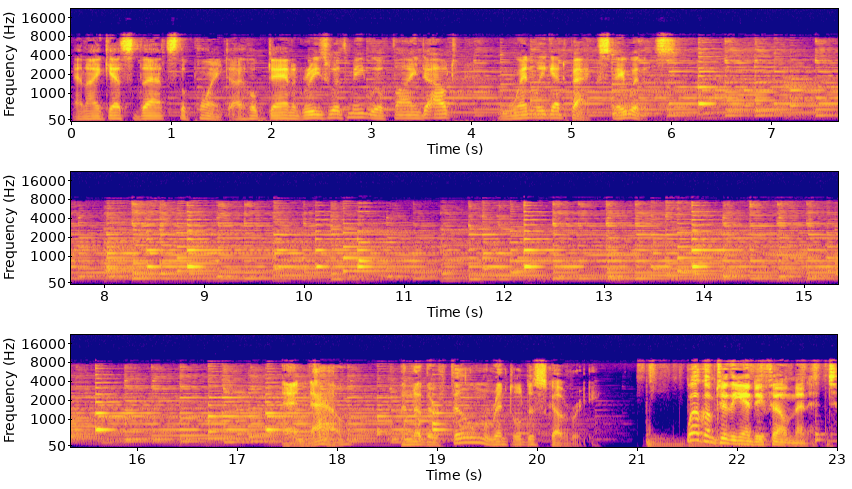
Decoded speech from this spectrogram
And I guess that's the point. I hope Dan agrees with me. We'll find out when we get back. Stay with us. And now, another film rental discovery. Welcome to the Indie Film Minute.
